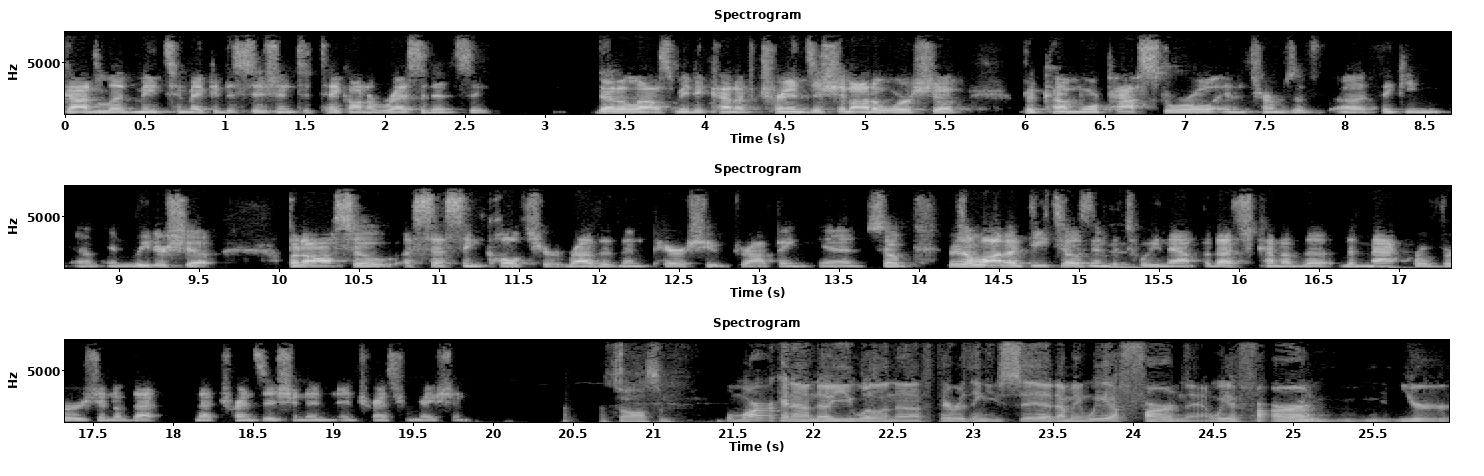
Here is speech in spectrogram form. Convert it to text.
God led me to make a decision to take on a residency that allows me to kind of transition out of worship, become more pastoral in terms of uh, thinking and leadership, but also assessing culture rather than parachute dropping in. So there's a lot of details in between that, but that's kind of the, the macro version of that, that transition and, and transformation. That's awesome. Well, Mark and I know you well enough. Everything you said, I mean, we affirm that. We affirm your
